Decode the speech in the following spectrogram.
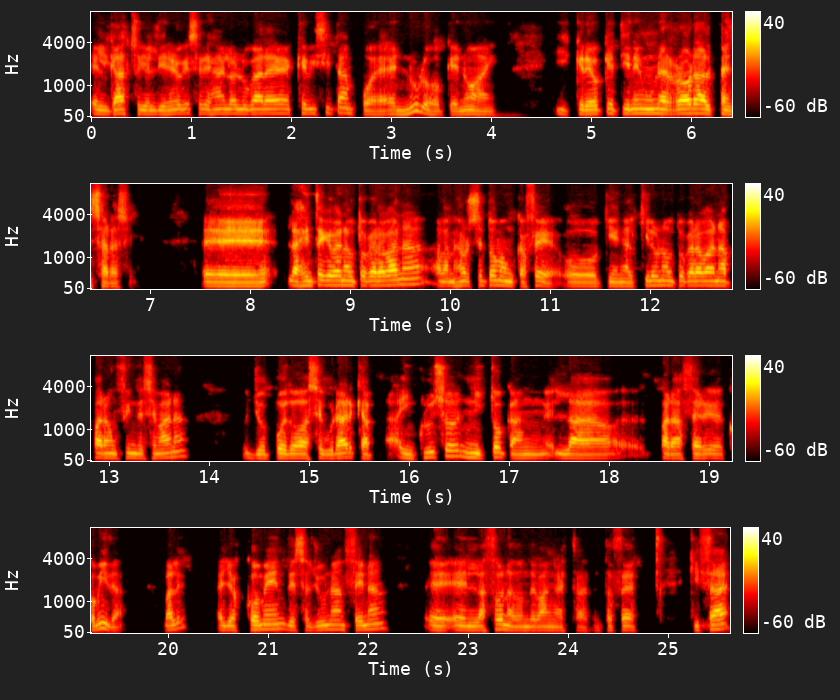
el gasto y el dinero que se dejan en los lugares que visitan, pues es nulo, que no hay. Y creo que tienen un error al pensar así. Eh, la gente que va en autocaravana a lo mejor se toma un café o quien alquila una autocaravana para un fin de semana, yo puedo asegurar que incluso ni tocan la, para hacer comida, ¿vale? Ellos comen, desayunan, cenan eh, en la zona donde van a estar. Entonces, quizás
